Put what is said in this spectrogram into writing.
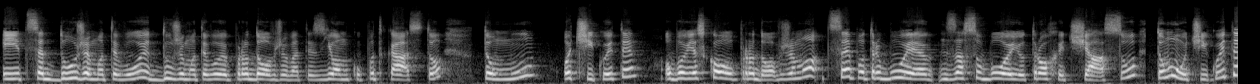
І це дуже мотивує, дуже мотивує продовжувати зйомку подкасту. Тому очікуйте. Обов'язково продовжимо. Це потребує за собою трохи часу, тому очікуйте.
